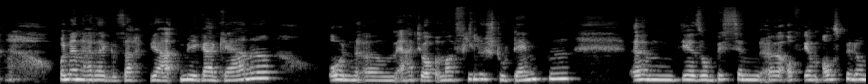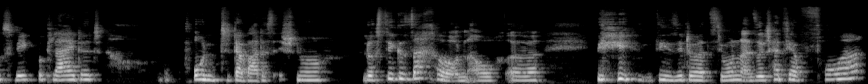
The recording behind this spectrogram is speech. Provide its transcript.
Und dann hat er gesagt, ja, mega gerne. Und ähm, er hat ja auch immer viele Studenten, ähm, die er so ein bisschen äh, auf ihrem Ausbildungsweg begleitet. Und da war das echt nur lustige Sache und auch äh, die, die Situation. Also ich hatte ja vor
